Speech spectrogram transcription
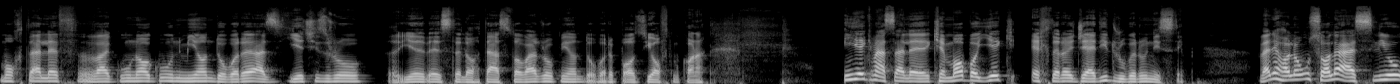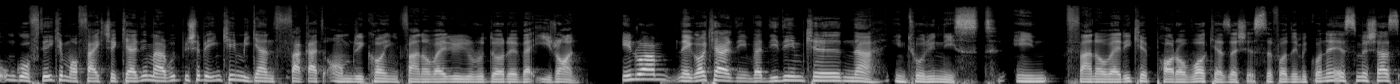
مختلف و گوناگون میان دوباره از یه چیز رو یه به اصطلاح دستاور رو میان دوباره بازیافت می‌کنن. این یک مسئله که ما با یک اختراع جدید روبرو نیستیم. ولی حالا اون سال اصلی و اون گفته ای که ما فکت چک کردیم مربوط میشه به اینکه میگن فقط آمریکا این فناوری رو داره و ایران. این رو هم نگاه کردیم و دیدیم که نه اینطوری نیست. این فناوری که پاراواک ازش استفاده می‌کنه اسمش از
